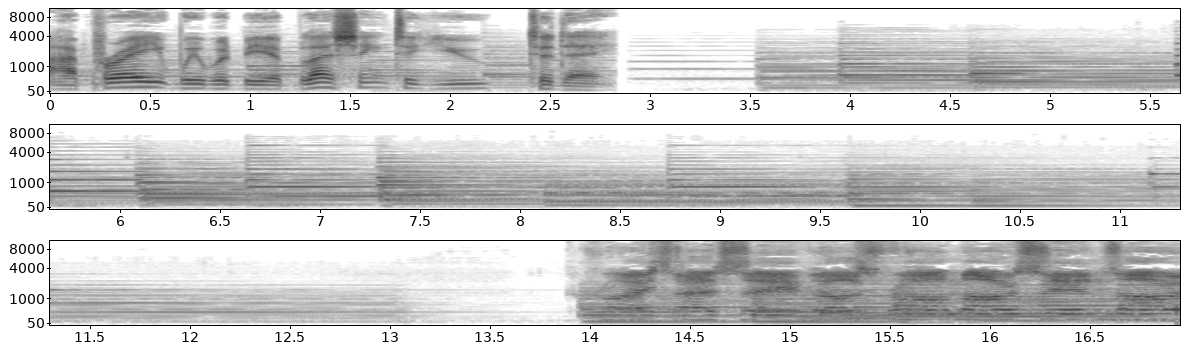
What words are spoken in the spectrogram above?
I pray we would be a blessing to you today. Christ has saved us from our sins, our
